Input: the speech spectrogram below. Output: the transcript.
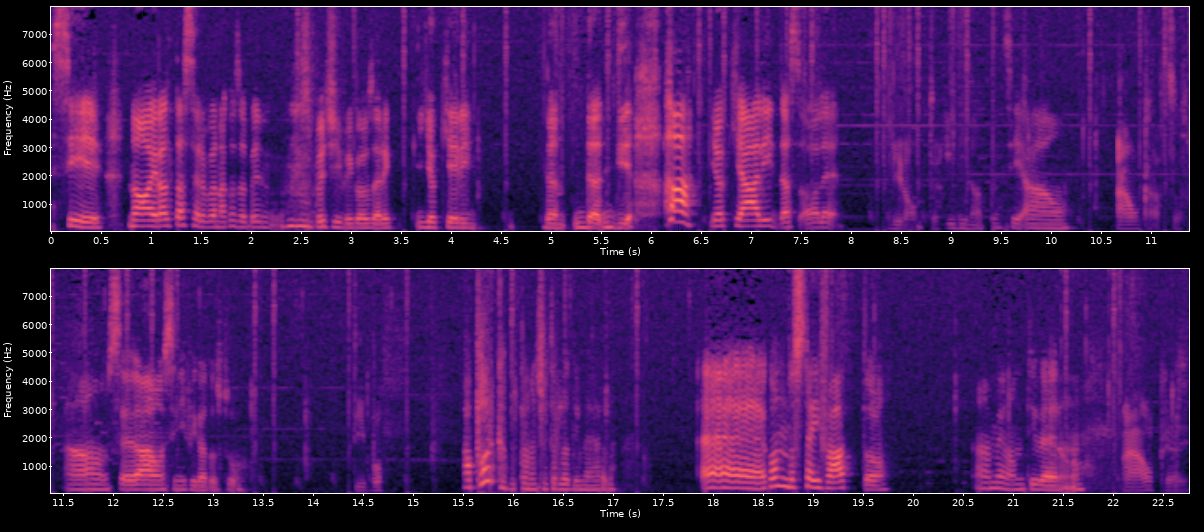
Sì, no, in realtà serve una cosa ben specifica usare gli occhiali da, da- di- Ah! Gli occhiali da sole Di notte. di notte. Sì, ha un, Ah, un cazzo. ha un, se- ha un significato suo. Tipo. Ah, porca puttana, cetrola di merda. Eh, quando stai fatto, a me non ti vedono. Ah, ok.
